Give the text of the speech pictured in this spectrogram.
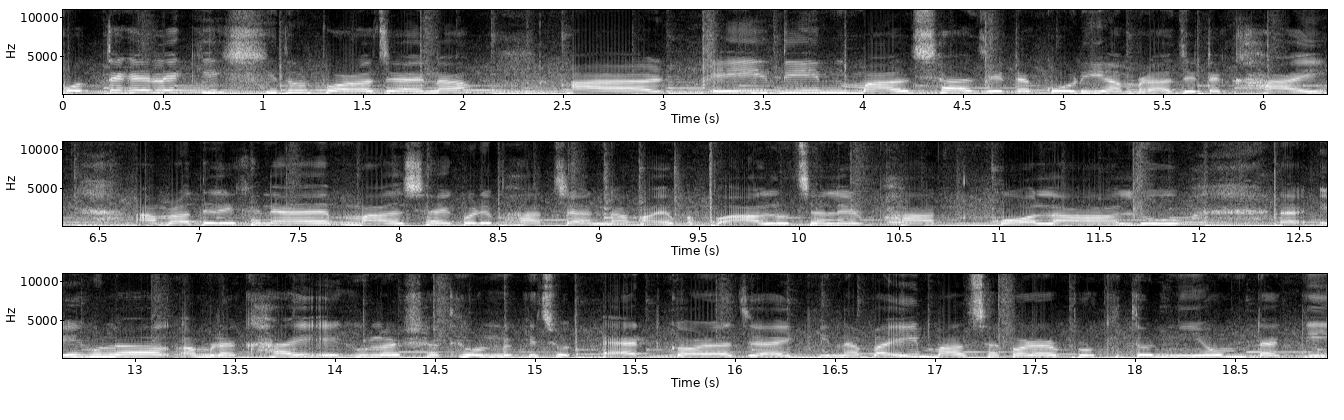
করতে গেলে কি সিঁদুর পরা যায় না? আর এই দিন মালসা যেটা করি আমরা যেটা খাই আমাদের এখানে মালসায় করে ভাত রান্না হয়। আলু চালের ভাত কলা আলু এগুলা আমরা খাই। এগুলোর সাথে অন্য কিছু অ্যাড করা যায় কি না বা এই মালসা করার প্রকৃত নিয়মটা কি?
